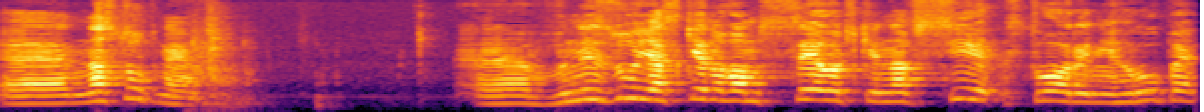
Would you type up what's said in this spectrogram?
Е, наступне. Е, внизу я скину вам ссылочки на всі створені групи.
